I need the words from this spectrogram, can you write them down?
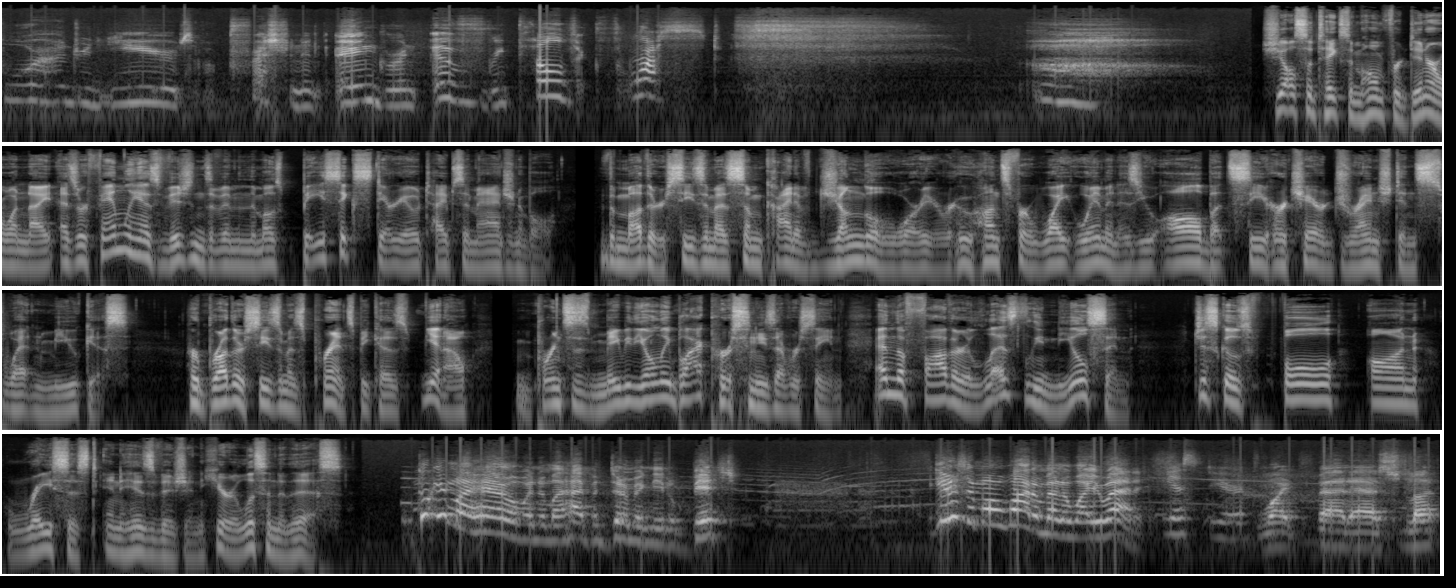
400 years of oppression and anger in every pelvic thrust. She also takes him home for dinner one night as her family has visions of him in the most basic stereotypes imaginable. The mother sees him as some kind of jungle warrior who hunts for white women as you all but see her chair drenched in sweat and mucus. Her brother sees him as Prince because, you know, Prince is maybe the only black person he's ever seen. And the father, Leslie Nielsen, just goes full on racist in his vision. Here, listen to this. Go get my heroin and my hypodermic needle, bitch. Give me some more watermelon while you're at it. Yes, dear. White fat ass slut.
